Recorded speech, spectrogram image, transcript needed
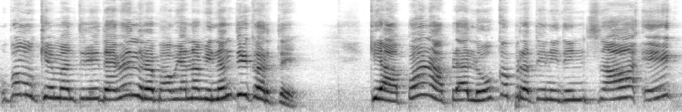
उपमुख्यमंत्री देवेंद्र भाऊ यांना विनंती करते की आपण आपल्या लोकप्रतिनिधींचा एक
